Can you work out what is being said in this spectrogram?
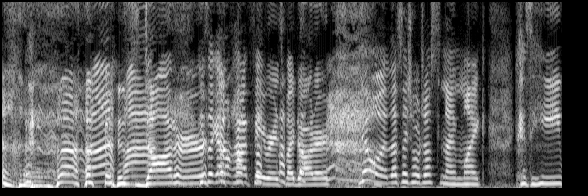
His daughter. He's like, I don't have favorites. My daughter. No, and that's what I told Justin. I'm like, because he,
